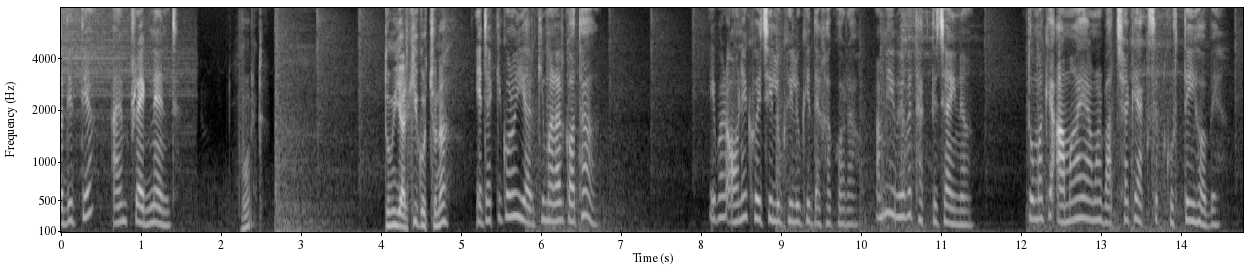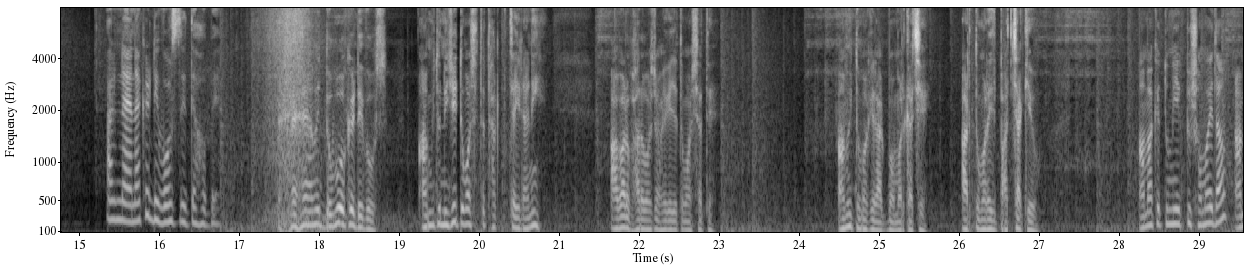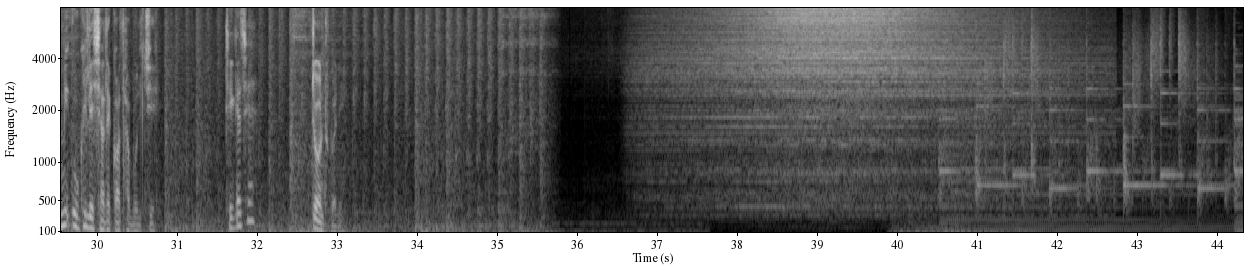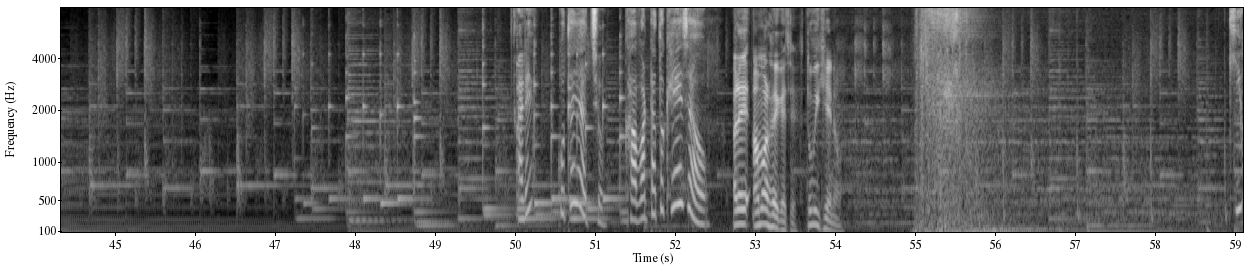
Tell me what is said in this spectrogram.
Aditya I am pregnant what তুমি আর কি করছ না? এটা কি কোনো ইয়ার্কি মারার কথা? এবার অনেক হয়েছে লুকিয়ে লুকিয়ে দেখা করা। আমি এভাবে থাকতে চাই না। তোমাকে আমায় আমার বাচ্চাকে অ্যাকসেপ্ট করতেই হবে। আর ন্যানাকে ডিভোর্স দিতে হবে। হ্যাঁ হ্যাঁ আমি দেবো ওকে ডিভোর্স আমি তো নিজেই তোমার সাথে থাকতে চাই রানী। আবার ভালোবাসা হয়ে গেছে তোমার সাথে। আমি তোমাকে রাখব আমার কাছে। আর তোমার এই বাচ্চাকেও। আমাকে তুমি একটু সময় দাও আমি উকিলের সাথে কথা বলছি। ঠিক আছে? ডোন্ট ওয়ারি আরে কোথায় যাচ্ছ? খাবারটা তো খেয়ে যাও। আরে আমার হয়ে গেছে। তুমি খেয়ে নাও।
